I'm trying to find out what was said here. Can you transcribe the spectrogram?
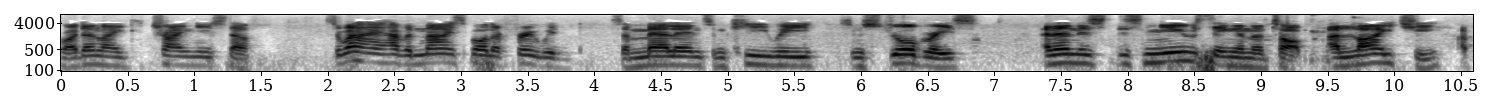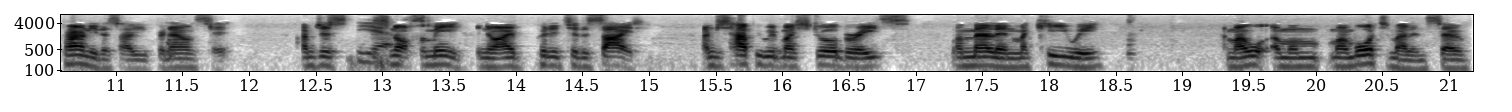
for. I don't like trying new stuff. So when I have a nice bowl of fruit with some melon, some kiwi, some strawberries, and then there's this new thing on the top, a lychee. Apparently that's how you pronounce it. I'm just Yeah. it's not for me. You know, I put it to the side. I'm just happy with my strawberries, my melon, my kiwi, and my and my, my watermelon. So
